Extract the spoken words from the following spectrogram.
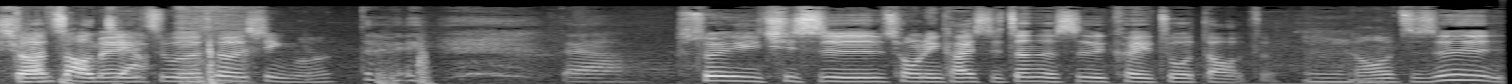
喜欢草莓族的特性吗？对。对啊，所以其实从零开始真的是可以做到的。嗯，然后只是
